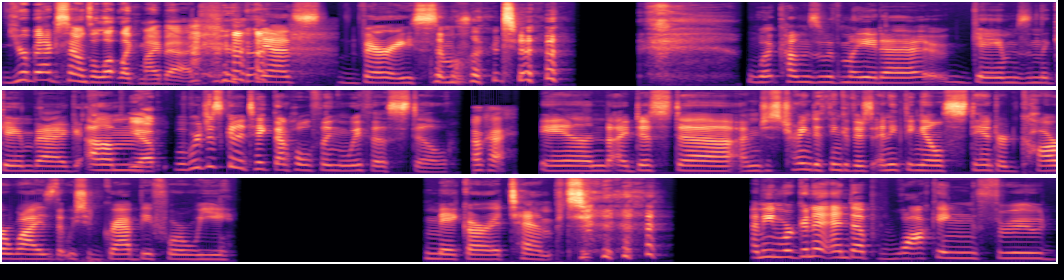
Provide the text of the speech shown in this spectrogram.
Your bag sounds a lot like my bag. yeah, it's very similar to what comes with uh, games in the game bag. Um, Yep. Well, we're just gonna take that whole thing with us still. Okay. And I just, uh, I'm just trying to think if there's anything else standard car wise that we should grab before we make our attempt. I mean, we're gonna end up walking through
